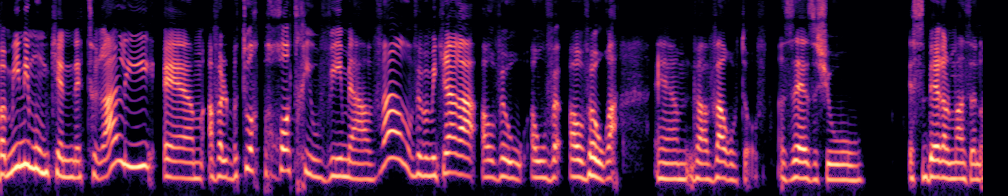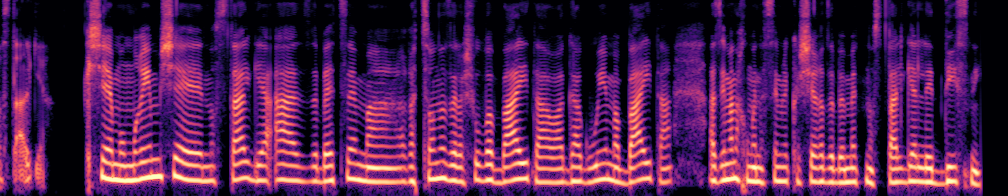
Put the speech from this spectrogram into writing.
במינימום כניטרלי, אה, אבל בטוח פחות חיובי מהעבר, ובמקרה הרע ההווה הוא רע, אה, והעבר הוא טוב. אז זה איזשהו הסבר על מה זה נוסטלגיה. כשהם אומרים שנוסטלגיה אז זה בעצם הרצון הזה לשוב הביתה או הגעגועים הביתה אז אם אנחנו מנסים לקשר את זה באמת נוסטלגיה לדיסני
